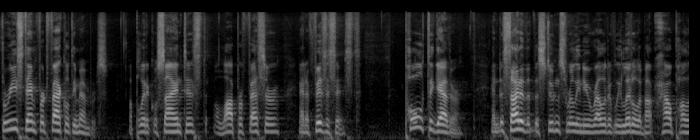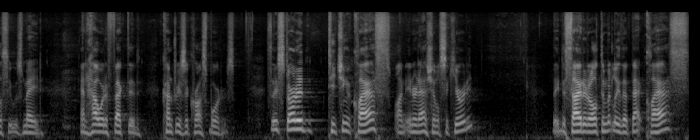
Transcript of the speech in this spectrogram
three Stanford faculty members, a political scientist, a law professor, and a physicist, pulled together and decided that the students really knew relatively little about how policy was made and how it affected countries across borders. So they started teaching a class on international security. They decided ultimately that that class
